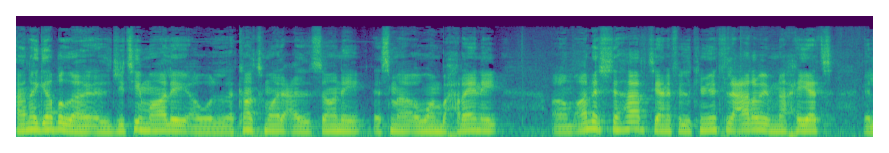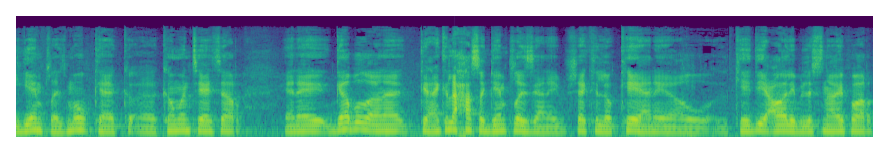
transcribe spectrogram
أنا قبل ال GT مالي أو ال account مالي على سوني اسمه أوان بحريني. أنا اشتهرت يعني في ال community العربي من ناحية ال gameplays مو ك commentator يعني قبل أنا يعني كلها حاصل gameplays يعني بشكل OK يعني أو ال KD عالي بال sniper.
